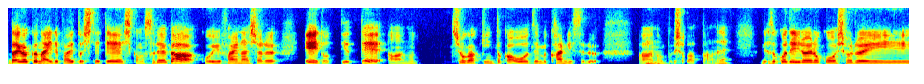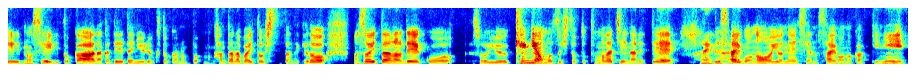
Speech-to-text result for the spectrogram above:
大学内でバイトしててしかもそれがこういうファイナンシャルエイドって言ってあの奨学金とかを全部管理するあのうん部署だったのね。でそこでいろいろこう書類の整理とかなんかデータ入力とかの簡単なバイトをしてたんだけど、まあ、そういったのでこうそういう権限を持つ人と友達になれて、はいはい。で最後の4年生の最後の学期に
